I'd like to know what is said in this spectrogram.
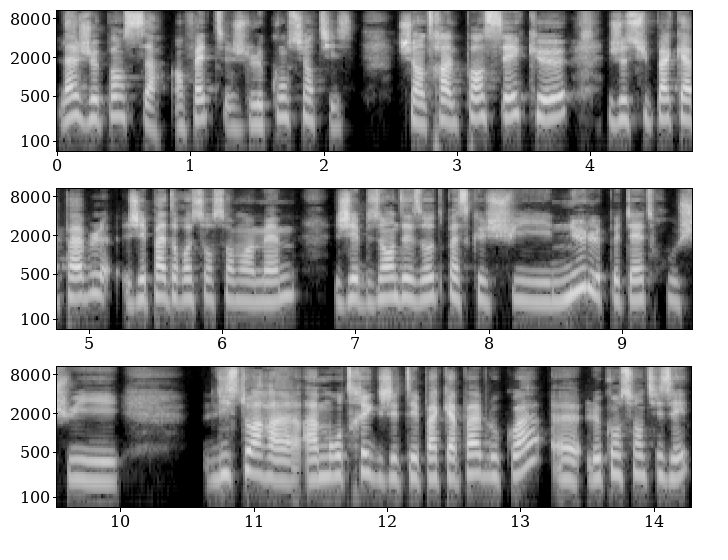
là je pense ça. En fait, je le conscientise. Je suis en train de penser que je suis pas capable, j'ai pas de ressources en moi-même, j'ai besoin des autres parce que je suis nulle peut-être ou je suis l'histoire a, montré que j'étais pas capable ou quoi. Euh, le conscientiser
